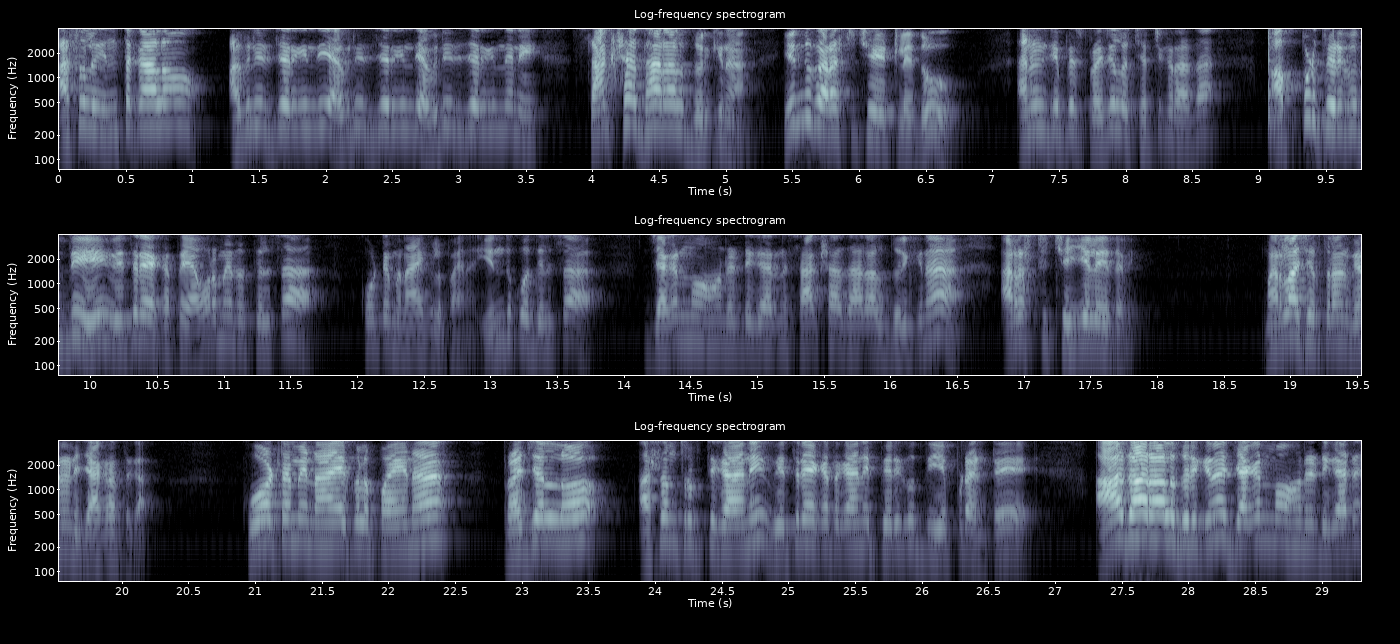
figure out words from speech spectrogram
అసలు ఇంతకాలం అవినీతి జరిగింది అవినీతి జరిగింది అవినీతి జరిగిందని సాక్ష్యాధారాలు దొరికినా ఎందుకు అరెస్ట్ చేయట్లేదు? అని చెప్పేసి ప్రజల్లో చర్చకు రాదా? అప్పుడు పెరుగుద్ది వ్యతిరేకత. ఎవరి మీద తెలుసా? కూటమి నాయకుల పైన. ఎందుకో తెలుసా? జగన్మోహన్ రెడ్డి గారిని సాక్ష్యాధారాలు దొరికినా అరెస్ట్ చెయ్యలేదని. మరలా చెప్తున్నాను వినండి జాగ్రత్తగా. కూటమి నాయకుల పైన ప్రజల్లో అసంతృప్తి కానీ వ్యతిరేకత కానీ పెరుగుద్ది ఎప్పుడంటే ఆధారాలు దొరికినా జగన్మోహన్ రెడ్డి గారిని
